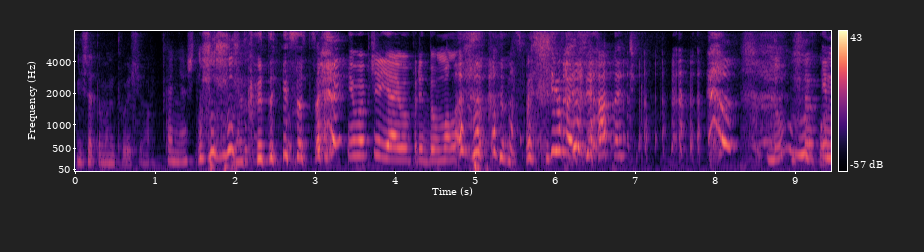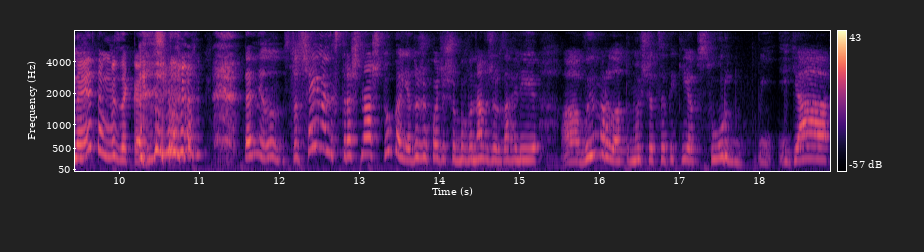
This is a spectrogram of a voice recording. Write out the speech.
І ще ти монтуєш його. конечно. Дякую тобі за це. И вообще я его придумала. Спасибо, Діаночка. Ну, Так и от. на этом мы заканчиваем. Та ні, ну статшеймінг страшна штука. Я дуже хочу, щоб вона вже взагалі а, вимерла, тому що це такий абсурд. Я,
